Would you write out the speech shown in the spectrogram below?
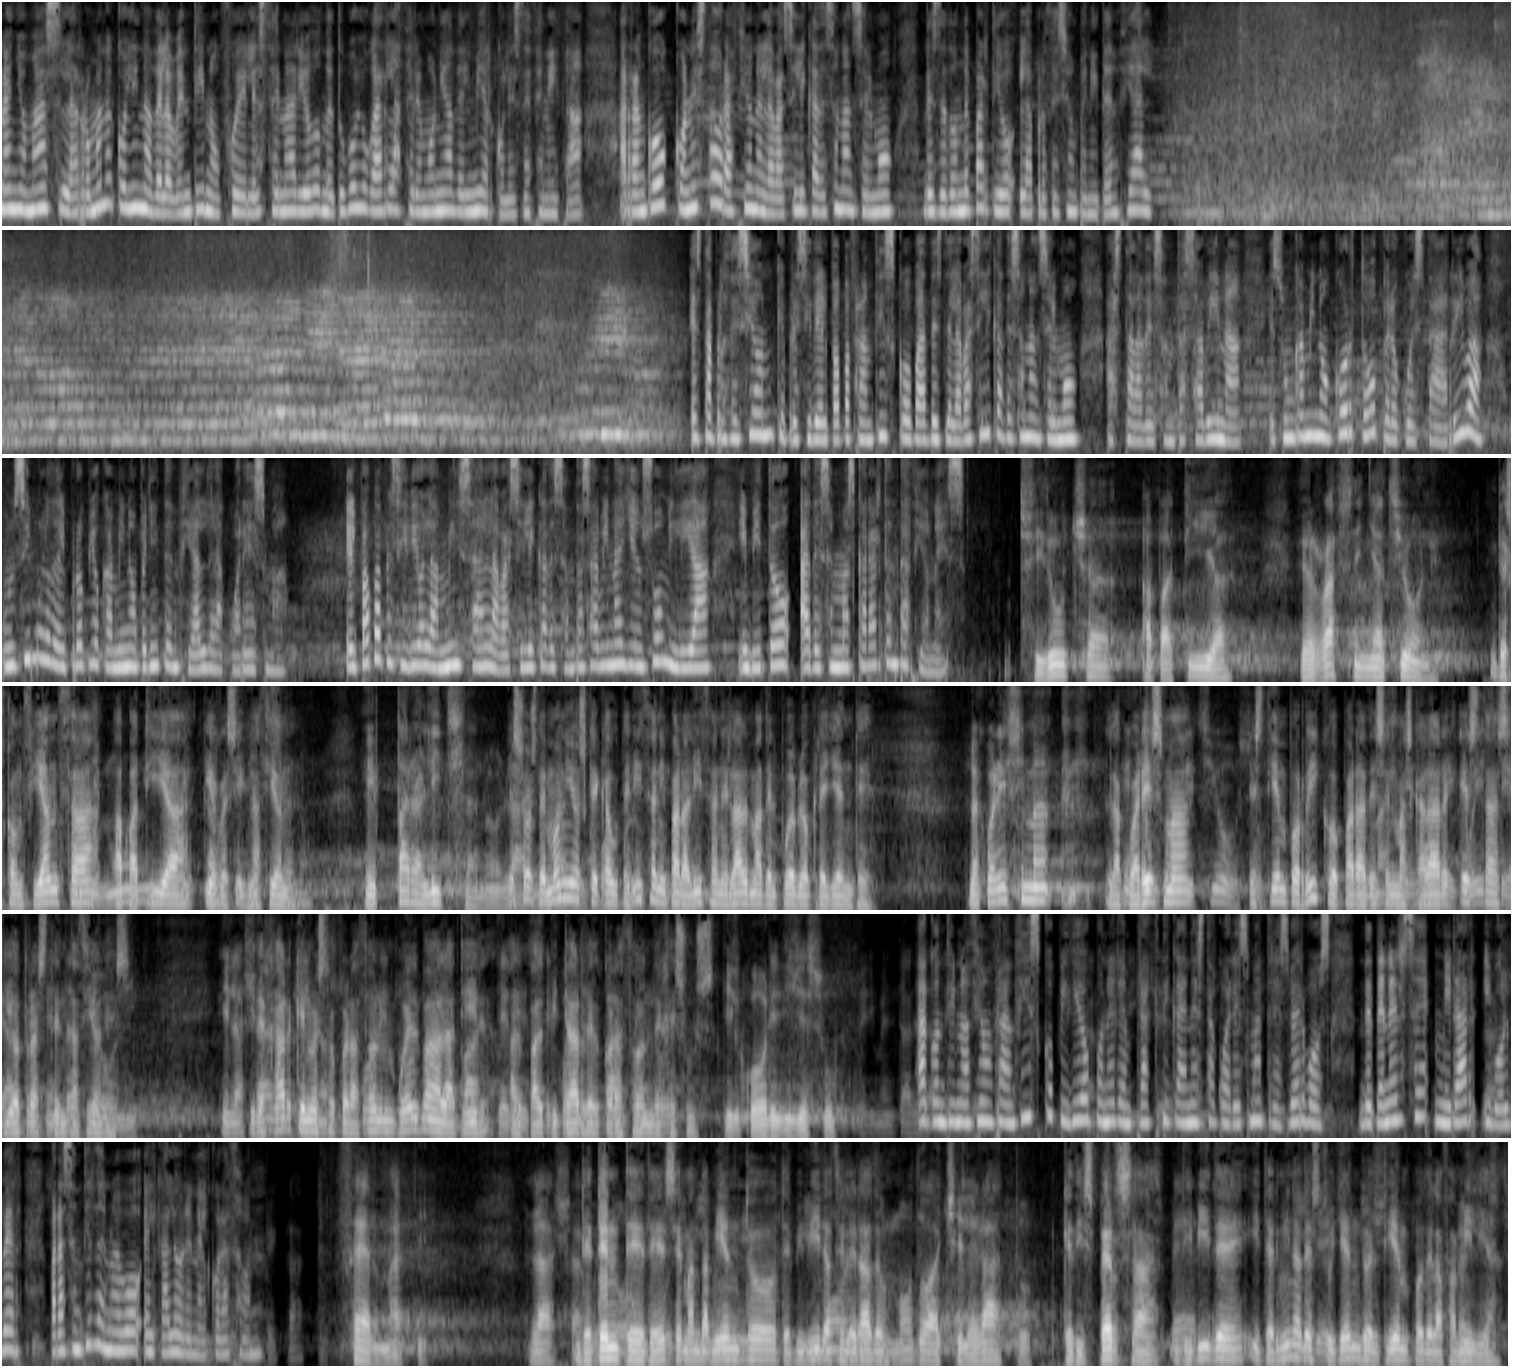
Un año más, la romana colina del Aventino fue el escenario donde tuvo lugar la ceremonia del miércoles de ceniza. Arrancó con esta oración en la Basílica de San Anselmo, desde donde partió la procesión penitencial. Esta procesión, que preside el Papa Francisco, va desde la Basílica de San Anselmo hasta la de Santa Sabina. Es un camino corto, pero cuesta arriba, un símbolo del propio camino penitencial de la Cuaresma. El Papa presidió la misa en la Basílica de Santa Sabina y en su homilía invitó a desenmascarar tentaciones. Fiducia, apatía e. Desconfianza, apatía y resignación esos demonios que cauterizan y paralizan el alma del pueblo creyente. La cuaresma, la cuaresma es tiempo rico para desenmascarar estas y otras tentaciones y dejar que nuestro corazón vuelva a latir al palpitar del corazón de Jesús. A continuación, Francisco pidió poner en práctica en esta cuaresma tres verbos, detenerse, mirar y volver, para sentir de nuevo el calor en el corazón. Detente de ese mandamiento de vivir acelerado que dispersa, divide y termina destruyendo el tiempo de la familia.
